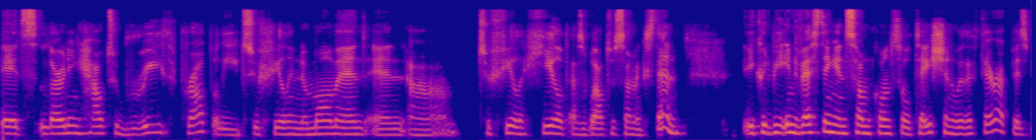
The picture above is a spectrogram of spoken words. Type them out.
it's learning how to breathe properly to feel in the moment and um, to feel healed as well to some extent. It could be investing in some consultation with a therapist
